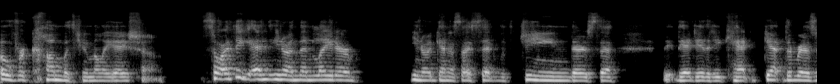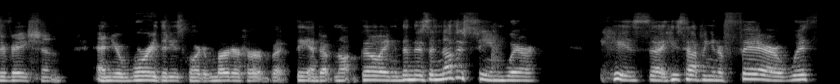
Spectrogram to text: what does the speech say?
overcome with humiliation. So I think, and you know, and then later, you know, again, as I said with Jean, there's the the, the idea that he can't get the reservation, and you're worried that he's going to murder her, but they end up not going. And then there's another scene where his uh, he's having an affair with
